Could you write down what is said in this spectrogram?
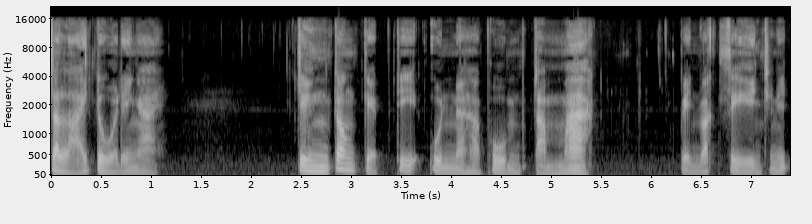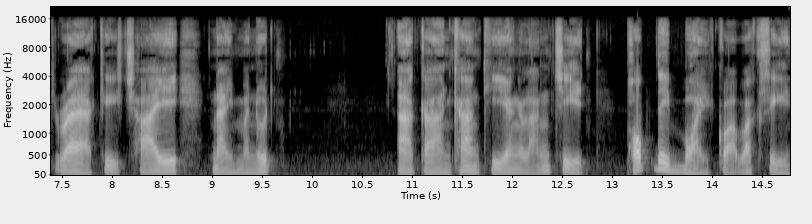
สลายตัวได้ง่าย จึงต้องเก็บที่อุณหภูมิต่ำมาก เป็นวัคซีนชนิดแรกที่ใช้ในมนุษย์ อาการข้างเคียงหลังฉีด พบได้บ่อยกว่าวัคซีน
